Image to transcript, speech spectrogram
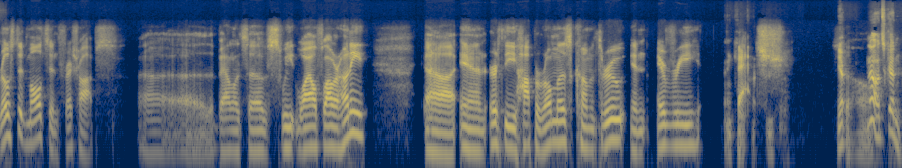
roasted malts, and fresh hops. Uh, the balance of sweet wildflower honey uh, and earthy hop aromas come through in every batch. Yep. So- No, it's good.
